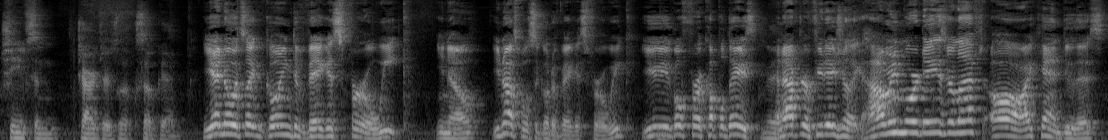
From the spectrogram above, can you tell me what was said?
Chiefs and Chargers look so good. Yeah, no, it's like going to Vegas for a week. You know, you're not supposed to go to Vegas for a week. You, you go for a couple days, and after a few days, you're like, "How many more days are left? Oh, I can't do this."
